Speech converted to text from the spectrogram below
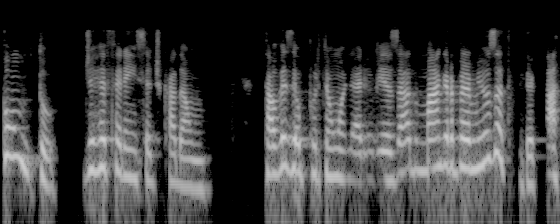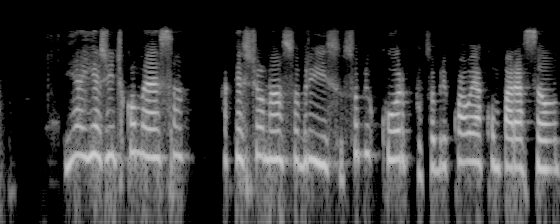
ponto de referência de cada um. Talvez eu, por ter um olhar enviesado, magra para mim usa 34. E aí a gente começa a questionar sobre isso, sobre o corpo, sobre qual é a comparação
